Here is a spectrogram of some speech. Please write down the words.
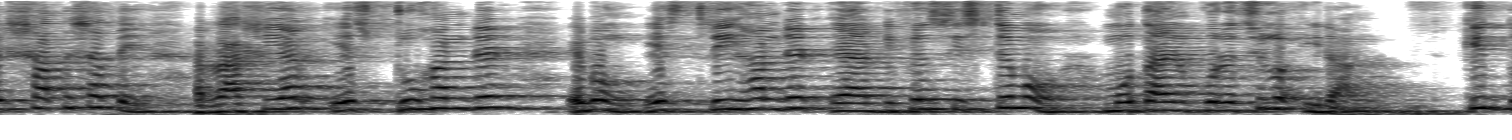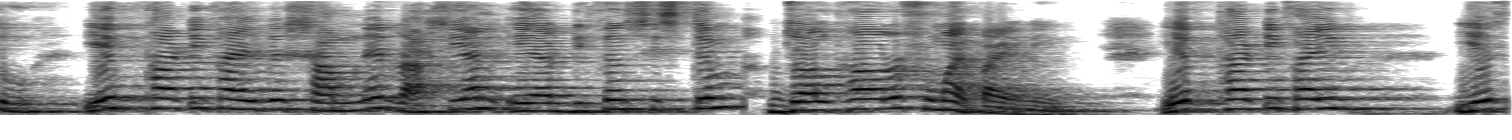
এর সাথে সাথে রাশিয়ার এস টু হান্ড্রেড এবং S three hundred air defence সিস্টেমও মোতায়েন করেছিল ইরান। কিন্তু এফ থার্টি ফাইভের সামনে রাশিয়ান এয়ার ডিফেন্স সিস্টেম জল খাওয়ারও সময় পায়নি। F thirty five, S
